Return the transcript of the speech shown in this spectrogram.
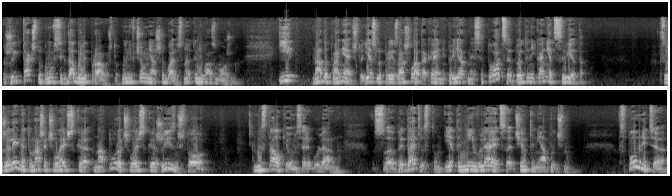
жить так, чтобы мы всегда были правы, чтобы мы ни в чем не ошибались. Но это невозможно. И надо понять, что если произошла такая неприятная ситуация, то это не конец света. К сожалению, это наша человеческая натура, человеческая жизнь, что мы сталкиваемся регулярно с предательством, и это не является чем-то необычным. Вспомните,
